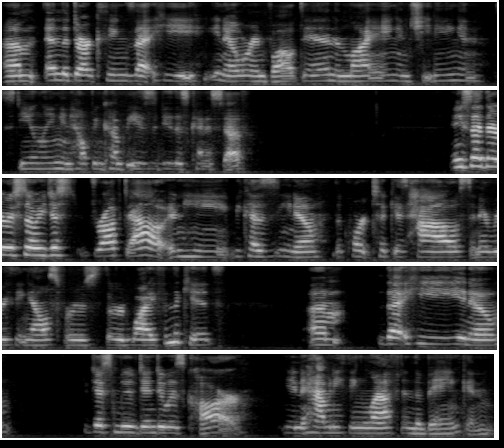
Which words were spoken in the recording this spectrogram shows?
um, and the dark things that he, you know, were involved in, and lying and cheating and stealing and helping companies to do this kind of stuff. And he said there was so he just dropped out, and he because you know the court took his house and everything else for his third wife and the kids, um, that he, you know, just moved into his car. He didn't have anything left in the bank, and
